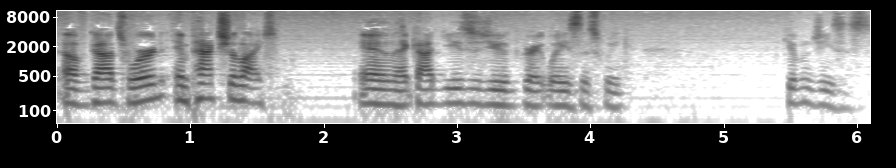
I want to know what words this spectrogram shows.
of God's Word impacts your life and that God uses you in great ways this week. Give Him Jesus.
